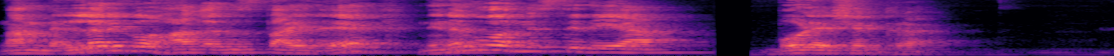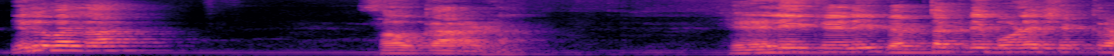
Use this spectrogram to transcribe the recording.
ನಮ್ಮೆಲ್ಲರಿಗೂ ಹಾಗನ್ನಿಸ್ತಾ ಇದೆ. ನಿನಗೂ ಅನ್ನಿಸ್ತಿದೆಯಾ? ಬೋಳೆಶಂಕರ ಇಲ್ವಲ್ಲ? ಸಾವುಕಾರಣ್ಣ, ಹೇಳಿ ಕೇಳಿ ಬೆಪ್ತಕಡಿ ಬೋಳೆಶಂಕರ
